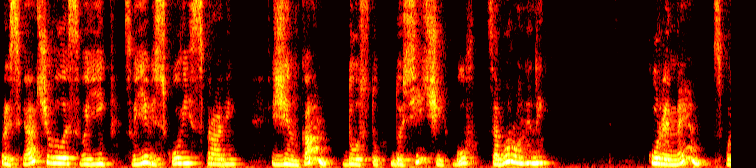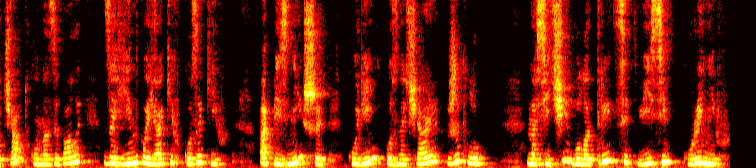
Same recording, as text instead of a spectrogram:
присвячували свої, своїй військовій справі. Жінкам доступ до Січі був заборонений. Куренем спочатку називали загін вояків-козаків, а пізніше курінь позначає житло. На Січі було 38 куренів.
